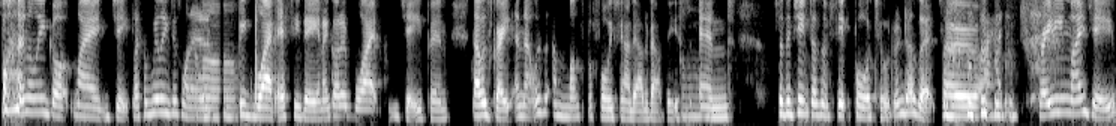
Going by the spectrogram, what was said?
finally got my Jeep. Like I really just wanted a oh. big white SUV and I got a white Jeep and that was great. And that was a month before we found out about this. Oh. And so the Jeep doesn't fit poor children, does it? So I had to trade in my Jeep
